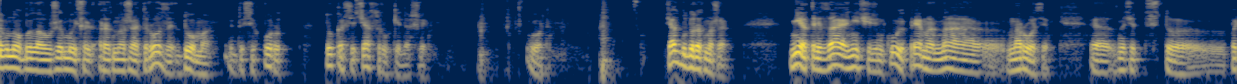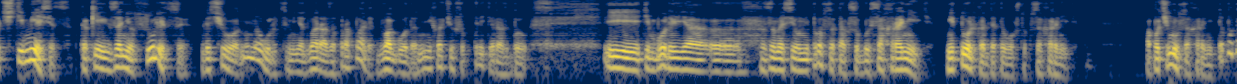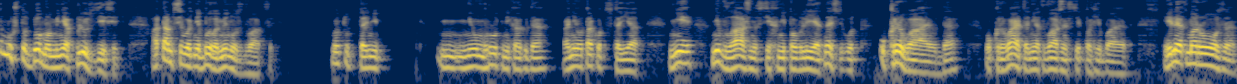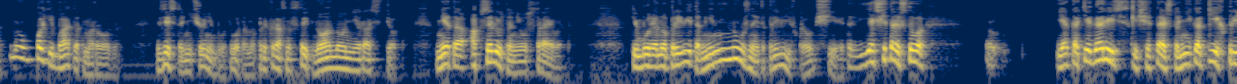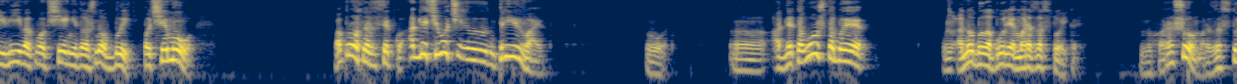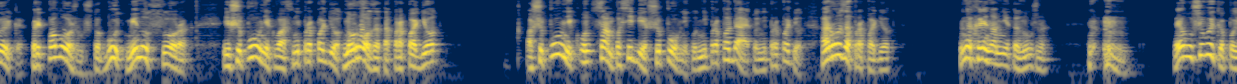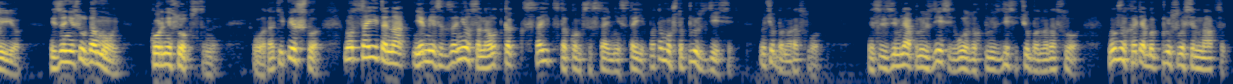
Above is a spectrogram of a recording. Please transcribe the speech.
давно была уже мысль размножать розы дома. И до сих пор только сейчас руки дошли. Вот. Сейчас буду размножать. Не отрезая, не черенкую, прямо на, на розе. Э, значит, что почти месяц, как я их занес с улицы. Для чего? Ну, на улице меня два раза пропали. Два года. Не хочу, чтобы третий раз был. И тем более я э, заносил не просто так, чтобы сохранить. Не только для того, чтобы сохранить. А почему сохранить? Да потому что дома у меня плюс 10, а там сегодня было минус 20. Ну тут-то они не умрут никогда. Они вот так вот стоят. Не, не влажность их не повлияет. Знаете, вот укрывают, да. Укрывают, они от влажности погибают. Или от мороза. Ну, погибают от мороза. Здесь-то ничего не будет. Вот оно прекрасно стоит, но оно не растет. Мне это абсолютно не устраивает. Тем более оно привито. Мне не нужна эта прививка вообще. Это, я считаю, что... Я категорически считаю, что никаких прививок вообще не должно быть. Почему? Вопрос на засыпку. А для чего э, прививают? Вот. Э, а для того, чтобы оно было более морозостойкое. Ну хорошо, морозостойкое. Предположим, что будет минус 40, и шиповник вас не пропадет. Но роза-то пропадет. А шиповник, он сам по себе шиповник, он не пропадает, он не пропадет. А роза пропадет. Нахрена мне это нужно? Я лучше выкопаю ее и занесу домой. Корни собственные. Вот, а теперь что? Ну вот стоит она, я месяц занес, она вот как стоит в таком состоянии стоит, потому что плюс 10. Ну что бы она росло? Если земля плюс 10, воздух плюс 10, что бы она росло? Нужно хотя бы плюс 18.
